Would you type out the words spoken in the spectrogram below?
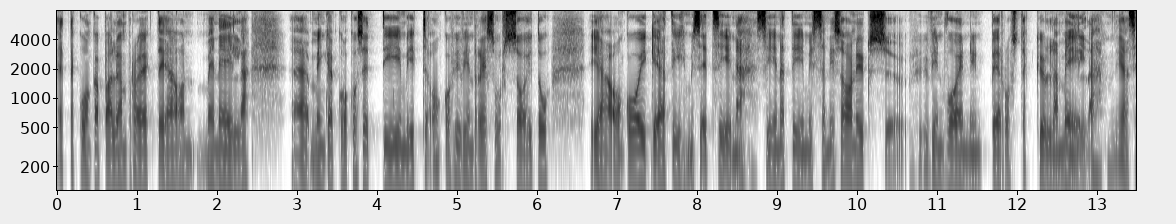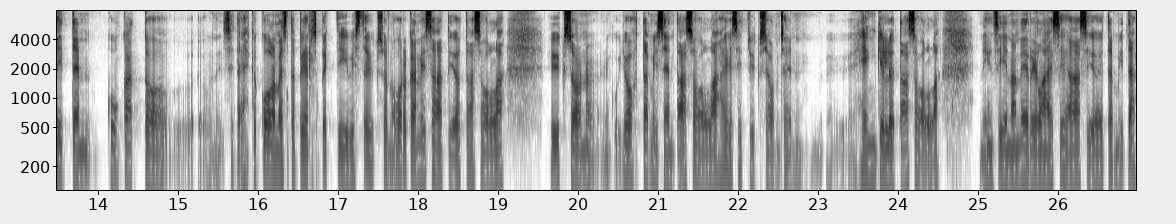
että kuinka paljon projekteja on meneillä, minkä kokoiset tiimit, onko hyvin resurssoitu ja onko oikeat ihmiset siinä, siinä tiimissä, niin se on yksi hyvinvoinnin peruste kyllä meillä. Ja sitten kun katsoo sitä ehkä kolmesta perspektiivistä, yksi on organisaatiotasolla, yksi on niin johtamisen tasolla ja sitten yksi on sen henkilötasolla, niin siinä on erilaisia asioita, mitä,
